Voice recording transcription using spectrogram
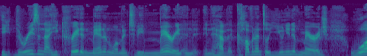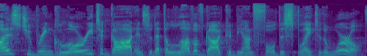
The, the reason that he created man and woman to be married and, and have the covenantal union of marriage was to bring glory to God and so that the love of God could be on full display to the world.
